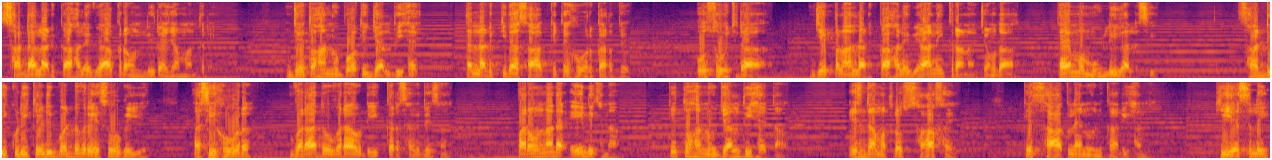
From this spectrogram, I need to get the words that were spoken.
ਸਾਡਾ ਲੜਕਾ ਹਲੇ ਵਿਆਹ ਕਰਾਉਣ ਲਈ ਰਜਾਮੰਦ ਨਹੀਂ। ਜੇ ਤੁਹਾਨੂੰ ਬਹੁਤੀ ਜਲਦੀ ਹੈ, ਤਾਂ ਲੜਕੀ ਦਾ ਸਾਕ ਕਿਤੇ ਹੋਰ ਕਰ ਦਿਓ। ਉਹ ਸੋਚਦਾ, ਜੇ ਭਲਾ ਲੜਕਾ ਹਲੇ ਵਿਆਹ ਨਹੀਂ ਕਰਾਉਣਾ ਚਾਹੁੰਦਾ, ਤਾਂ ਇਹ ਮਾਮੂਲੀ ਗੱਲ ਸੀ। ਸਾਡੀ ਕੁੜੀ ਕਿਹੜੀ ਵੱਡ ਵਰੇਸ ਹੋ ਗਈ ਹੈ? ਅਸੀਂ ਹੋਰ ਵਰਾ ਦੋ ਵਰਾ ਉਡੀਕ ਕਰ ਸਕਦੇ ਸਾਂ। ਪਰ ਉਹਨਾਂ ਦਾ ਇਹ ਲਿਖਣਾ ਕਿ ਤੁਹਾਨੂੰ ਜਲਦੀ ਹੈ ਤਾਂ। ਇਸ ਦਾ ਮਤਲਬ ਸਾਫ਼ ਹੈ ਕਿ ਸਾਕ ਲੈਣ ਨੂੰ ਇਨਕਾਰੀ ਹਨ। ਕੀ ਇਸ ਲਈ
